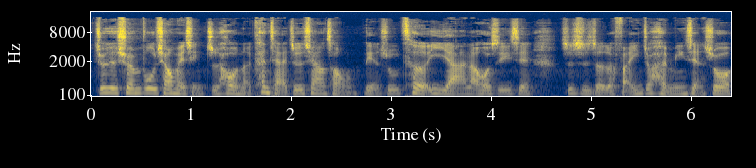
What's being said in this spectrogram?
就是宣布萧美琴之后呢，看起来就是像从脸书侧翼啊，然后是一些支持者的反应就很明显，说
